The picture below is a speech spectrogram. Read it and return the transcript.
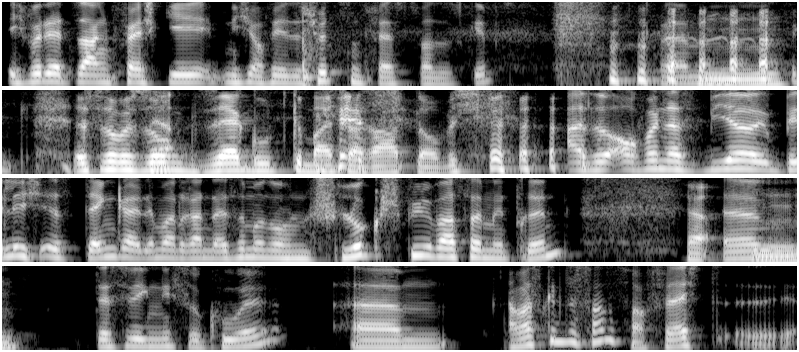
Ich würde jetzt sagen, vielleicht geh nicht auf jedes Schützenfest, was es gibt. ähm. Ist sowieso Ja. ein sehr gut gemeinter. Rat, glaube ich. also auch wenn das Bier billig ist, denk halt immer dran, da ist immer noch ein Schluck Spülwasser mit drin. Ja. Ähm, Mhm. Deswegen nicht so cool. Ähm, aber was gibt es sonst noch? Vielleicht äh,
